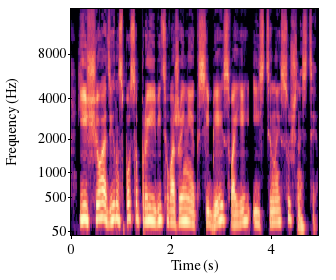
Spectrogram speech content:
— еще один способ проявить уважение к себе и своей истинной сущности.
